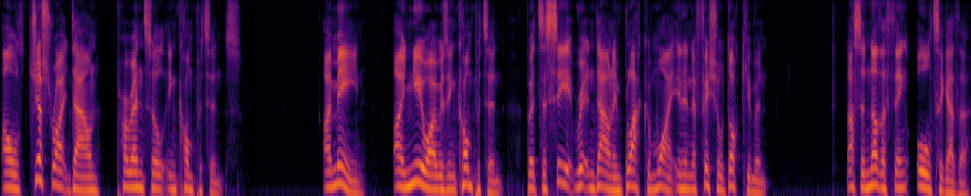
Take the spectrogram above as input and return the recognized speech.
I'll just write down parental incompetence. I mean, I knew I was incompetent, but to see it written down in black and white in an official document, that's another thing altogether.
